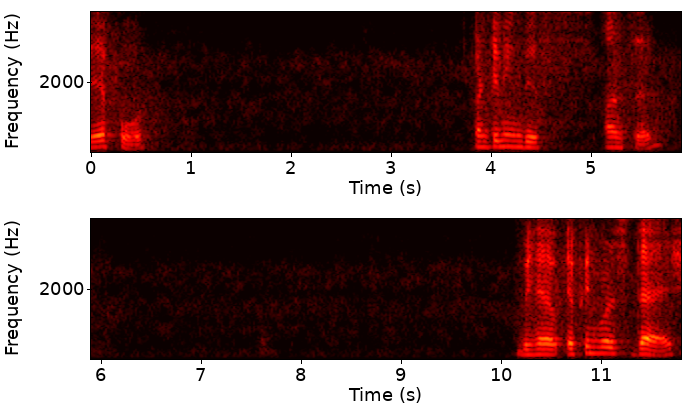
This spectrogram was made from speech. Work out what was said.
therefore continuing this answer we have f inverse dash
